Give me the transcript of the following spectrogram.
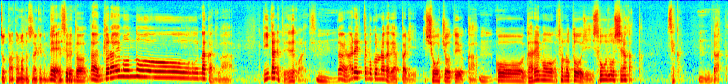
ちょっと頭出しだけでもでするとだからドラえもんの中にはインターネットで出てこないんですよ。うん。だからあれって僕の中でやっぱり象徴というか、うん。こう誰もその当時想像しなかった世界があった。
